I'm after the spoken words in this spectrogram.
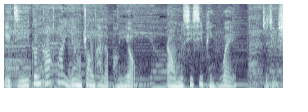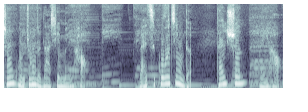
以及跟阿花一样状态的朋友，让我们细细品味自己生活中的那些美好。来自郭靖的《单身美好》。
